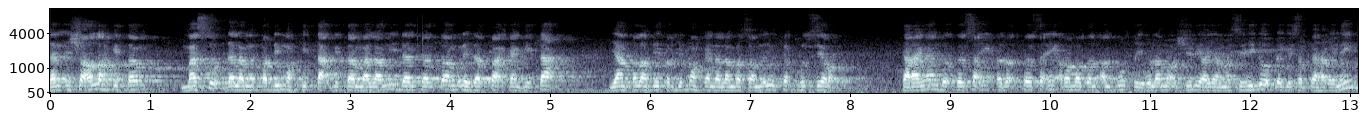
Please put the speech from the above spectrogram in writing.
dan insyaAllah kita masuk dalam mukadimah kitab kita malam ni dan tuan-tuan boleh dapatkan kitab yang telah diterjemahkan dalam bahasa Melayu Fiqh Sirah karangan Dr. Sa'id Dr. Sa'id Ramadan Al-Buti ulama Syria yang masih hidup lagi sampai hari ini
